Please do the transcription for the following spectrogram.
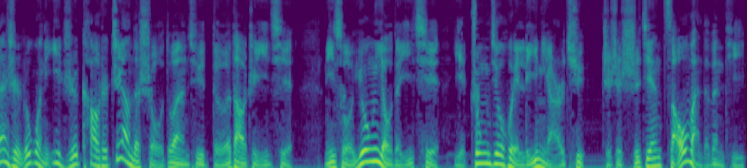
但是如果你一直靠着这样的手段去得到这一切，你所拥有的一切也终究会离你而去，只是时间早晚的问题。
